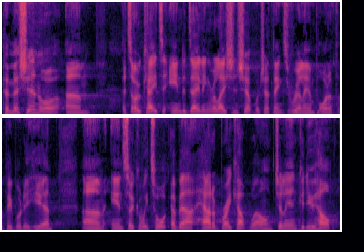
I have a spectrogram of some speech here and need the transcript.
permission or um, it's okay to end a dating relationship, which I think is really important for people to hear. Um, and so, can we talk about how to break up well? Gillian, could you help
